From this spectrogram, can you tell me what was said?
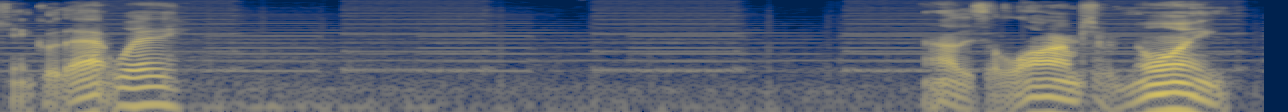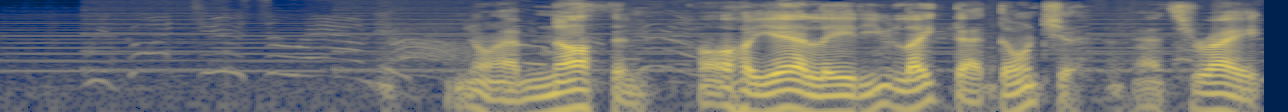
Can't go that way. Ah, these alarms are annoying. You don't have nothing. Oh yeah, lady, you like that, don't you? That's right.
